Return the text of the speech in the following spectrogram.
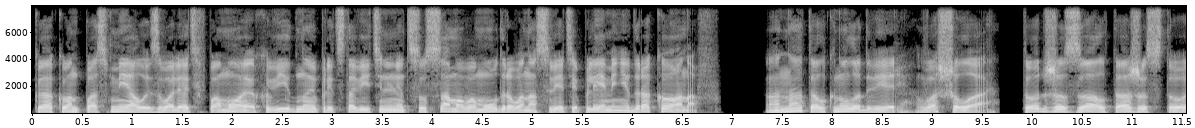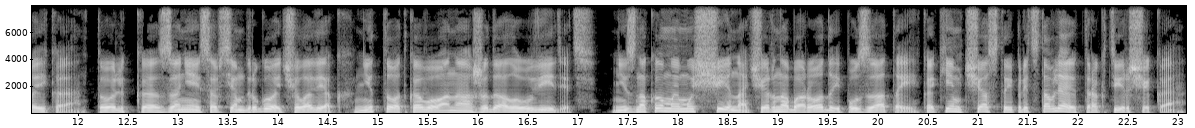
Как он посмел извалять в помоях видную представительницу самого мудрого на свете племени драконов. Она толкнула дверь, вошла. Тот же зал, та же стойка, только за ней совсем другой человек, не тот, кого она ожидала увидеть. Незнакомый мужчина, чернобородый, пузатый, каким часто и представляют трактирщика.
